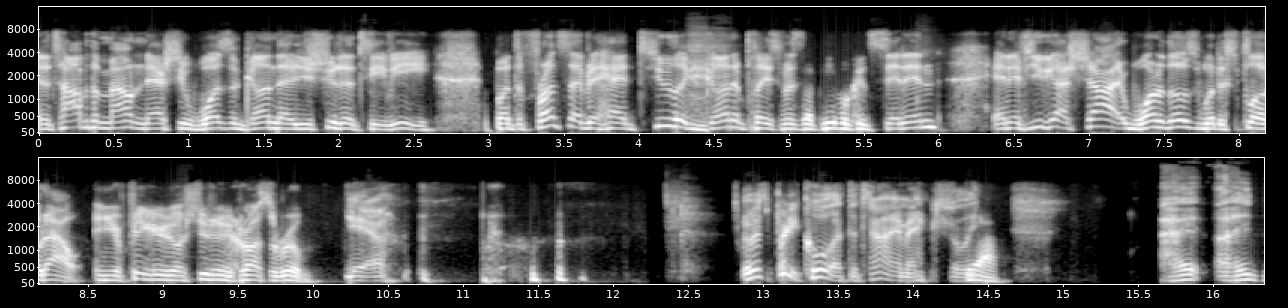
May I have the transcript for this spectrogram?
and the top of the mountain actually was a gun that you shoot at TV. But the front side of it had two like gun emplacements that people could sit in, and if you got shot, one of those would explode out, and your figure would go shooting across the room. Yeah. It was pretty cool at the time, actually. Yeah. I I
